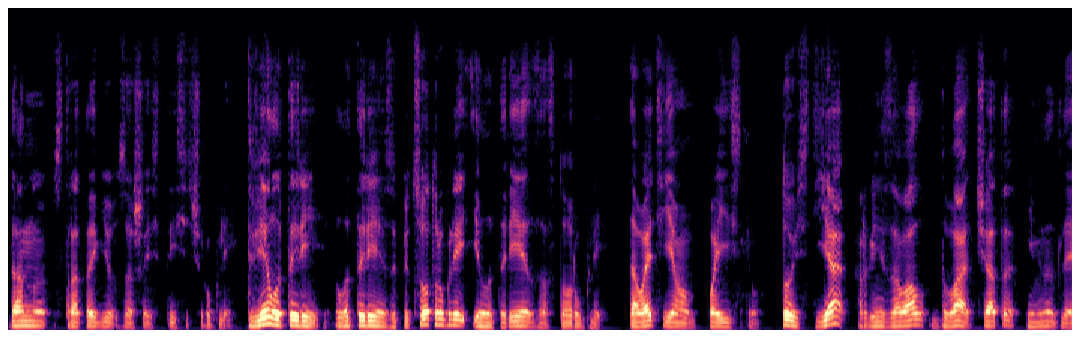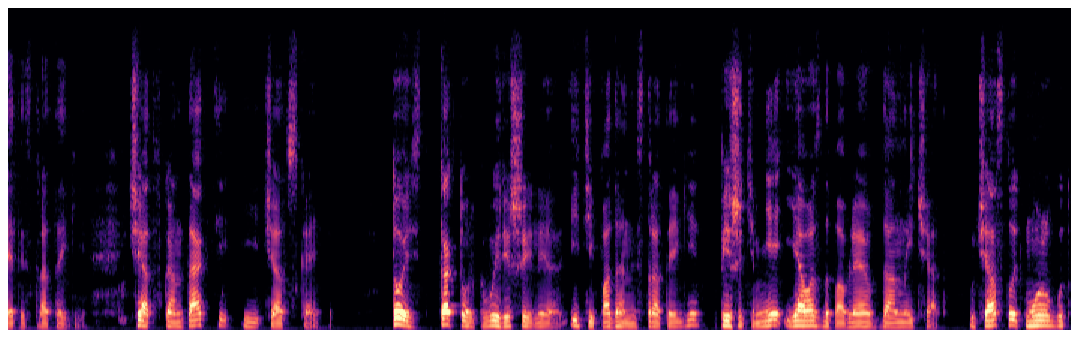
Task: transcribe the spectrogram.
данную стратегию за 6000 рублей. Две лотереи. Лотерея за 500 рублей и лотерея за 100 рублей. Давайте я вам поясню. То есть я организовал два чата именно для этой стратегии. Чат ВКонтакте и чат в Скайпе. То есть, как только вы решили идти по данной стратегии, пишите мне, я вас добавляю в данный чат. Участвовать могут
